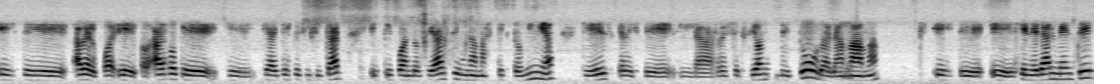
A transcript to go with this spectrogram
este, a ver, eh, algo que, que, hay que especificar es que cuando se hace una mastectomía, que es este, la resección de toda la mama, este, eh, generalmente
